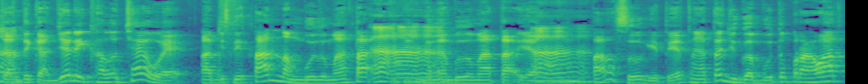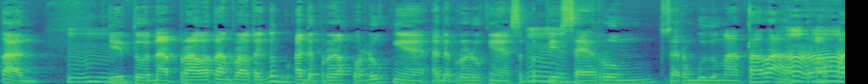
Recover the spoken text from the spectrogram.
kecantikan. Jadi kalau cewek habis ditanam bulu mata dengan bulu mata yang palsu gitu ya, ternyata juga butuh perawatan gitu. Nah perawatan perawatan itu ada produk-produknya, ada produknya seperti serum serum bulu mata lah, atau apa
